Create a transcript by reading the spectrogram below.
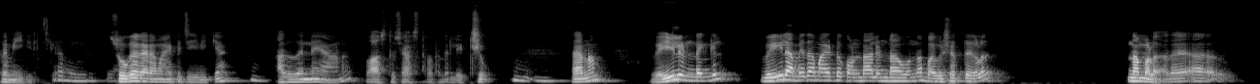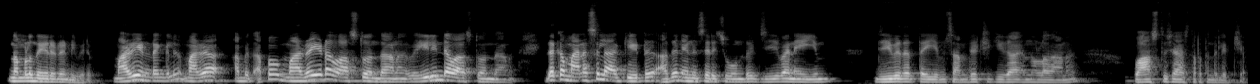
ക്രമീകരിക്കുക. സുഖകരമായിട്ട് ജീവിക്കാൻ അതുതന്നെയാണ് അത് തന്നെയാണ് വാസ്തുശാസ്ത്രത്തിന്റെ ലക്ഷ്യം. കാരണം വെയിലുണ്ടെങ്കിൽ വെയിൽ അമിതമായിട്ട് കൊണ്ടാലുണ്ടാവുന്ന ഭവിഷ്യത്തുകൾ നമ്മൾ അതായത് നമ്മൾ നേരിടേണ്ടി വരും. മഴയുണ്ടെങ്കിൽ മഴ അമിത അപ്പോൾ മഴയുടെ വാസ്തു എന്താണ്? വെയിലിന്റെ വാസ്തു എന്താണ്? ഇതൊക്കെ മനസ്സിലാക്കിയിട്ട് അതിനനുസരിച്ചുകൊണ്ട് ജീവനെയും ജീവിതത്തെയും സംരക്ഷിക്കുക എന്നുള്ളതാണ് വാസ്തുശാസ്ത്രത്തിന്റെ ലക്ഷ്യം.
